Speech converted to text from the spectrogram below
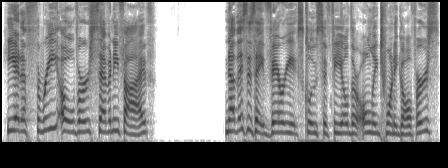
He had a three over 75. Now, this is a very exclusive field. There are only 20 golfers.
